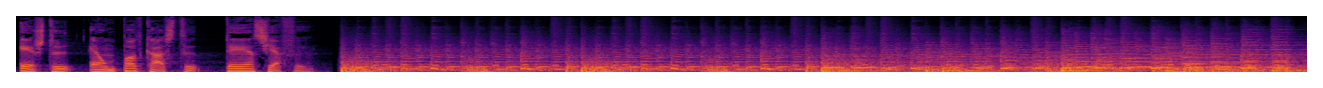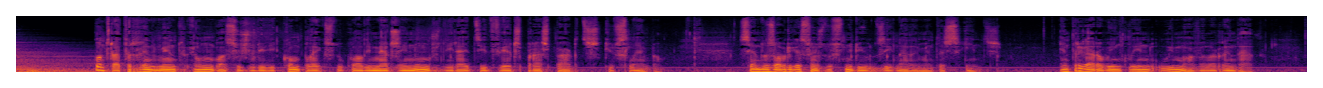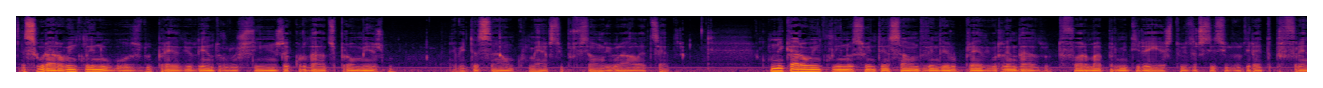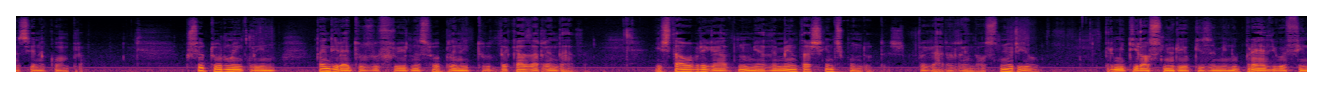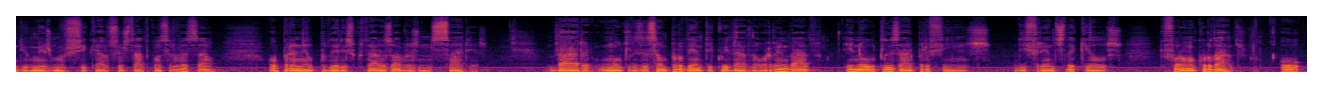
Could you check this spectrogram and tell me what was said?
Este é um podcast TSF. O contrato de arrendamento é um negócio jurídico complexo do qual emergem inúmeros direitos e deveres para as partes que o celebram, sendo as obrigações do senhorio designadamente as seguintes. Entregar ao inquilino o imóvel arrendado. Assegurar ao inquilino o gozo do prédio dentro dos fins acordados para o mesmo, habitação, comércio, profissão liberal, etc. Comunicar ao inquilino a sua intenção de vender o prédio arrendado de forma a permitir a este o exercício do direito de preferência na compra. Por seu turno, o inquilino tem direito a usufruir na sua plenitude da casa arrendada e está obrigado, nomeadamente, às seguintes condutas: pagar a renda ao senhorio, permitir ao senhorio que examine o prédio a fim de o mesmo verificar o seu estado de conservação ou para nele poder executar as obras necessárias, dar uma utilização prudente e cuidada ao arrendado e não utilizar para fins diferentes daqueles que foram acordados ou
